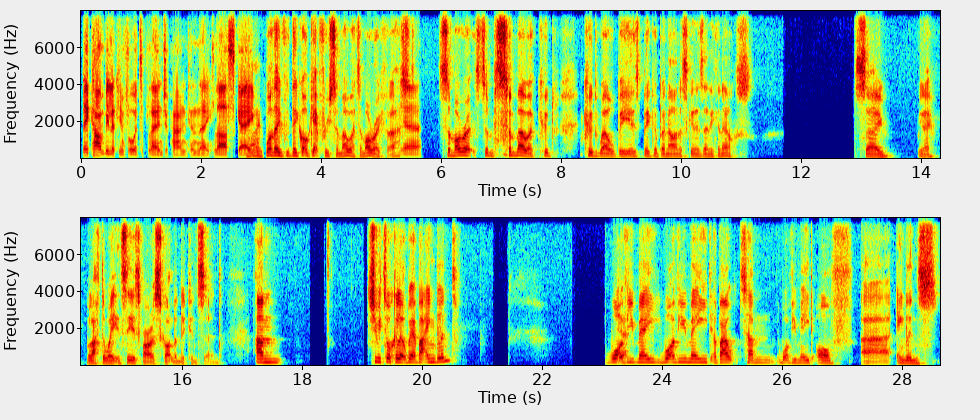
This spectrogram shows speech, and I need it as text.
they can't be looking forward to playing Japan, can they? Last game, No. Well, they've they've got to get through Samoa tomorrow first. yeah. Samoa Sam, Samoa could could well be as big a banana skin as anything else. So, you know, we'll have to wait and see as far as Scotland are concerned. Um, should we talk a little bit about England? What have you made? What have you made about? Um, what have you made of uh, England's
